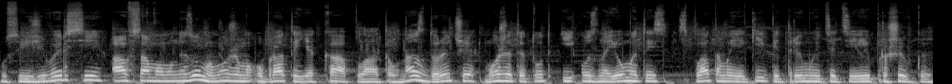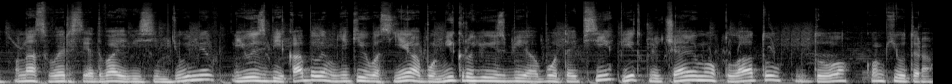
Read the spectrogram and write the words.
у свіжій версії. А в самому низу ми можемо обрати, яка плата у нас. До речі, можете тут і ознайомитись з платами, які підтримуються цією прошивкою. У нас версія 2,8 дюймів, USB кабелем, який у вас є, або мікро USB, або Type-C. Підключаємо плату до комп'ютера.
